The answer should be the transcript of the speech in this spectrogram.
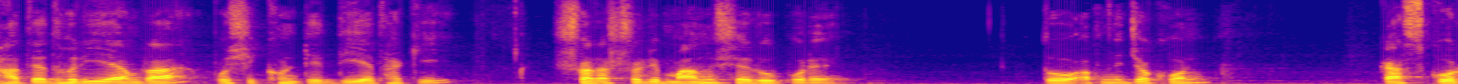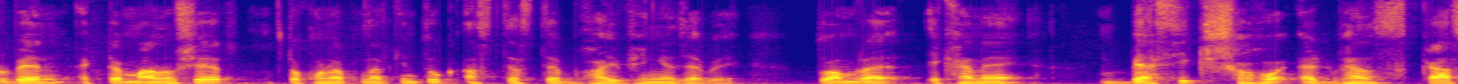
হাতে ধরিয়ে আমরা প্রশিক্ষণটি দিয়ে থাকি সরাসরি মানুষের উপরে। তো আপনি যখন কাজ করবেন একটা মানুষের, তখন আপনার কিন্তু আস্তে আস্তে ভয় ভেঙে যাবে। তো আমরা এখানে বেসিক সহ অ্যাডভান্স কাজ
